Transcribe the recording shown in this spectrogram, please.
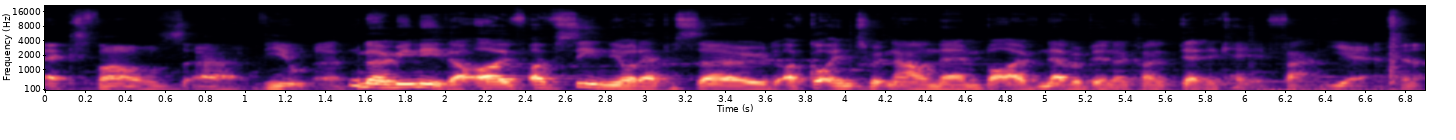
X Files uh, viewer. No, me neither. I've, I've seen the odd episode. I've got into it now and then, but I've never been a kind of dedicated fan. Yeah, and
